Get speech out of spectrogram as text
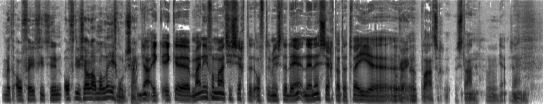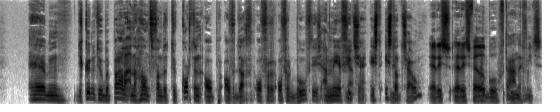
met OV-fietsen in. Of die zouden allemaal leeg moeten zijn. Ja, ik, ik, eh, mijn informatie zegt, of tenminste de NS zegt dat er twee eh, eh, plaatsen staan. Hmm. Ja, zijn. Ehm, je kunt natuurlijk bepalen aan de hand van de tekorten op overdag of er, of er behoefte is aan meer fietsen. Is, is dat zo? Er is, er is veel behoefte aan de fiets.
